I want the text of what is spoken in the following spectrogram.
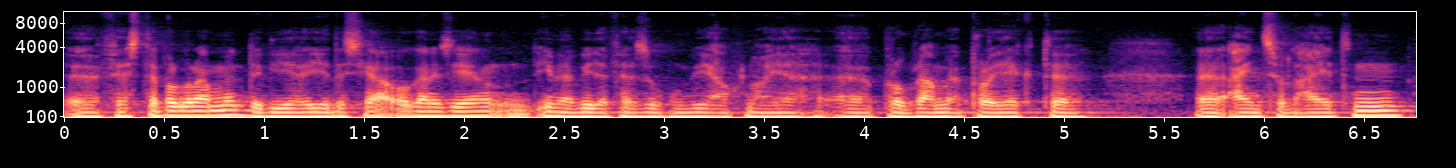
äh, feste Programme, die wir jedes Jahr organisieren. Und immer wieder versuchen wir auch neue äh, Programme, Projekte einzuleiten.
